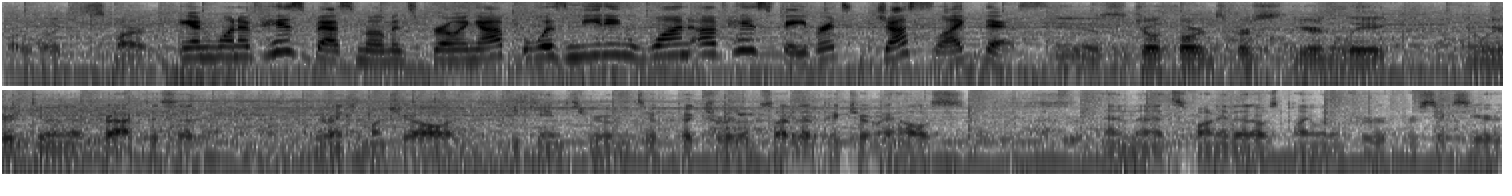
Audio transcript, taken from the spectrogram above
So I was like, smart. And one of his best moments growing up was meeting one of his favorites just like this. It was Joe Thornton's first year in the league, and we were doing a practice at the rink in Montreal, and he came through and took a picture with him. So I had that picture at my house. And uh, it's funny that I was playing with him for, for six years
